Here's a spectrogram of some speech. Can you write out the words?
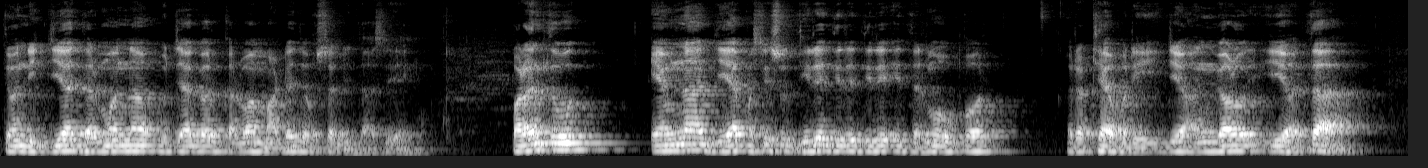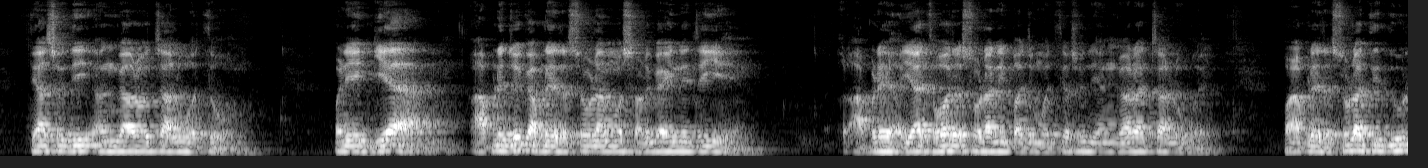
ત્યાં નિજ્યા ધર્મના ઉજાગર કરવા માટે જ અવસર લીધા છે. પરંતુ એમના ગયા પછી શું ધીરે ધીરે ધીરે એ ધર્મ ઉપર રખ્યા વળી જે અંગાળો એ હતા, ત્યાં સુધી અંગાળો ચાલુ હતો. પણ એ ગયા, આપણે જોયું કે આપણે રસોડામાં સળગાઈને જઈએ, આપણે હયાત હોય રસોડાની બાજુમાં ત્યાં સુધી અંગારા ચાલુ હોય. પણ આપણે રસોડાથી દૂર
